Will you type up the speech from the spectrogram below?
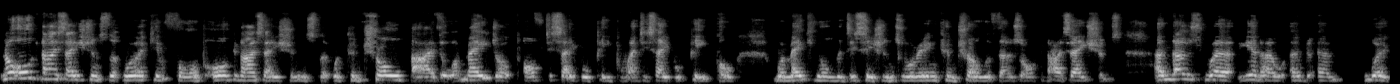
not organisations that work in for, but organisations that were controlled by, that were made up of disabled people, where disabled people were making all the decisions, were in control of those organisations. And those were, you know, uh, uh, were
